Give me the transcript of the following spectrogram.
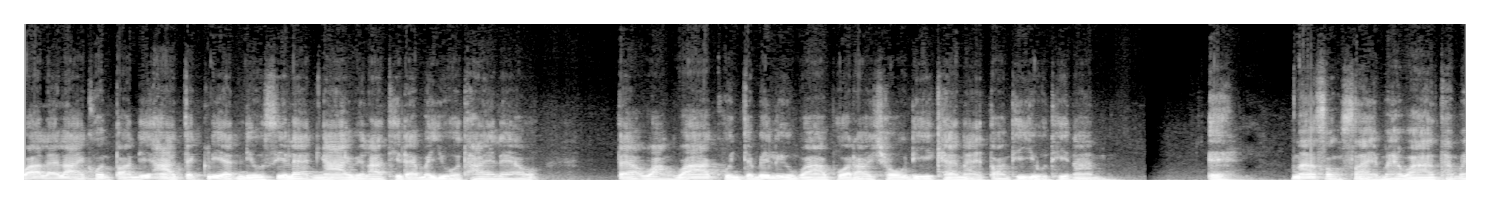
ว่าหลายๆ คนตอนนี้อาจจะเกลียดนิวซีแลนด์ง่ายเวลาที่ได้มาอยู่ไทยแล้ว แต่หวังว่าคุณจะไม่ลืมว่าพวกเราโชคดีแค่ไหนตอนที่อยู่ที่นั่น เอ๊ะ น่าสงสัยไหมว่าทำไม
